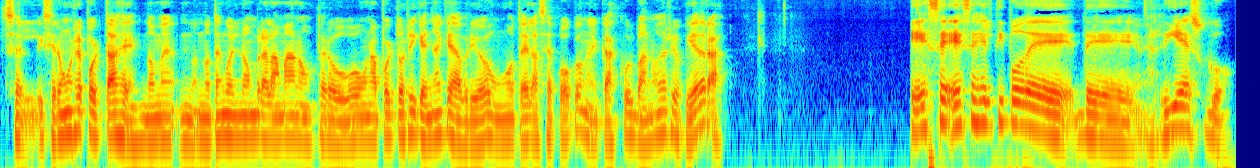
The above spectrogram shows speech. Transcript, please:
se le hicieron un reportaje, no, me, no, tengo el nombre a la mano, pero hubo una puertorriqueña que abrió un hotel hace poco en el casco urbano de Río Piedras ese, ese es el tipo de, riesgo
